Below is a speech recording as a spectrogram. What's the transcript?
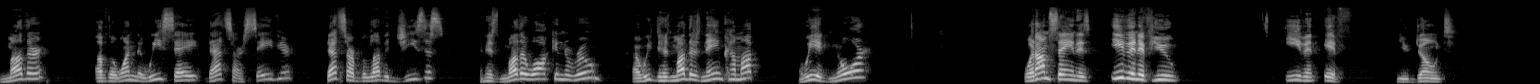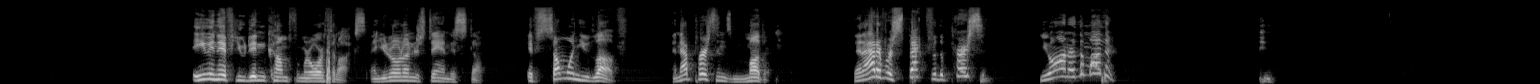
mother of the one that we say that's our Savior, that's our beloved Jesus, and his mother walk in the room, or we, his mother's name come up, and we ignore. What I'm saying is, even if you, even if you don't even if you didn't come from an Orthodox and you don't understand this stuff, if someone you love and that person's mother, then out of respect for the person, you honor the mother.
